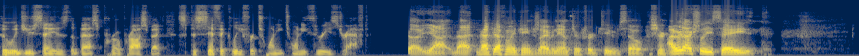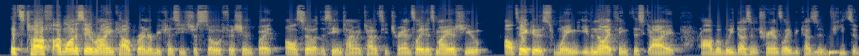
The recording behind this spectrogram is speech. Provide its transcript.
who would you say is the best pro prospect specifically for 2023's draft? So yeah, that that definitely changes. I have an answer for two. So sure. I would actually say it's tough. I want to say Ryan Kalkbrenner because he's just so efficient, but also at the same time, Academy translate is my issue. I'll take a swing, even though I think this guy probably doesn't translate because of he's a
